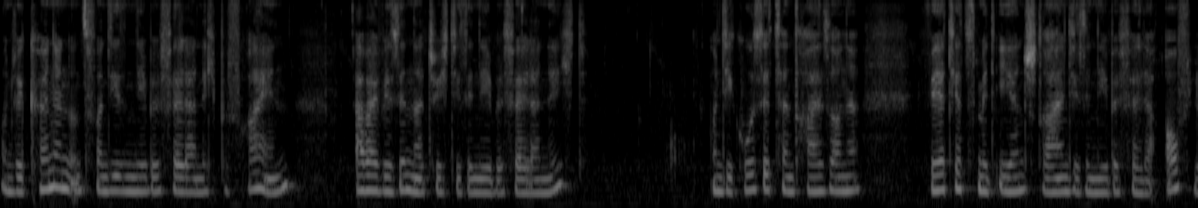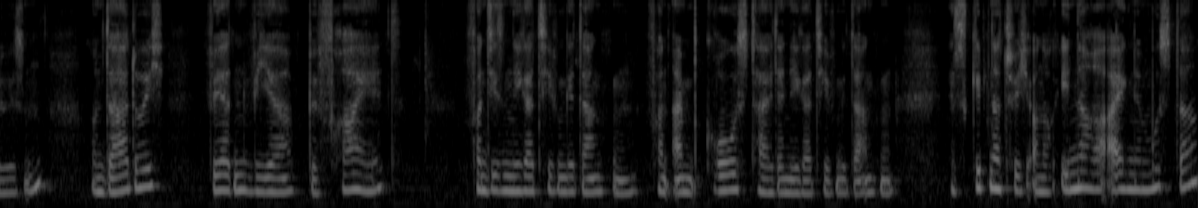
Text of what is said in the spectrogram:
und wir können uns von diesen Nebelfeldern nicht befreien. Aber wir sind natürlich diese Nebelfelder nicht. Und die große Zentralsonne wird jetzt mit ihren Strahlen diese Nebelfelder auflösen und dadurch werden wir befreit von diesen negativen Gedanken, von einem Großteil der negativen Gedanken. Es gibt natürlich auch noch innere eigene Muster,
